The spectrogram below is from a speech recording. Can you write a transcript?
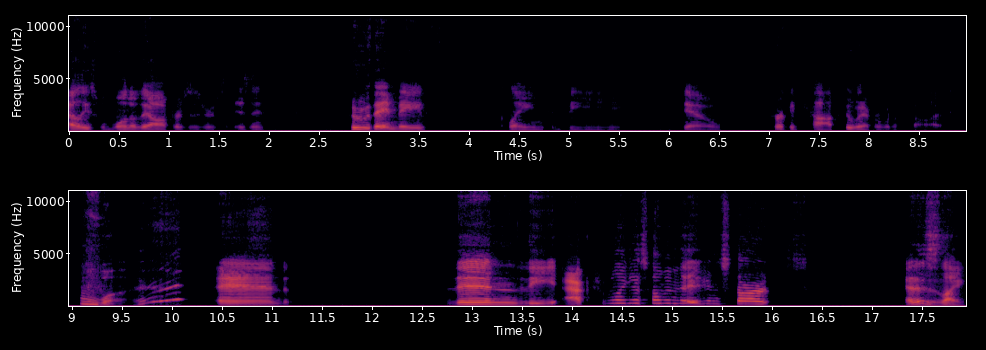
at least one of the officers, isn't who they may claim to be. You know, crooked cop, whoever would have thought. What? And then the actual, I guess, home invasion starts. And this is like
